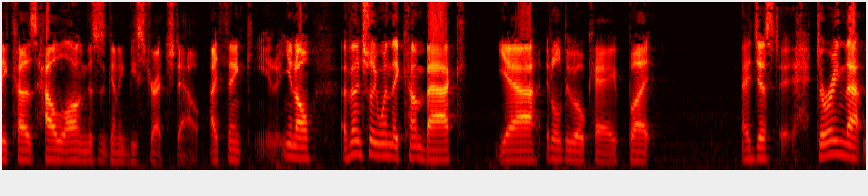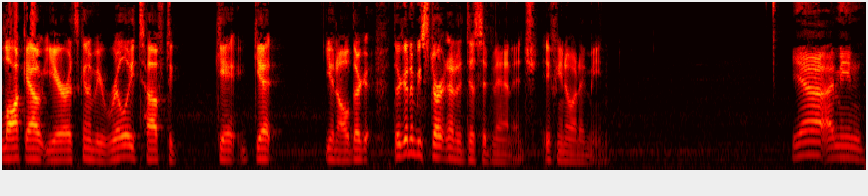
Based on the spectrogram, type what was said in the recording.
because how long this is going to be stretched out. I think you know eventually when they come back, yeah, it'll do okay, but I just during that lockout year, it's going to be really tough to get get you know they're they're going to be starting at a disadvantage if you know what I mean. Yeah, I mean,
